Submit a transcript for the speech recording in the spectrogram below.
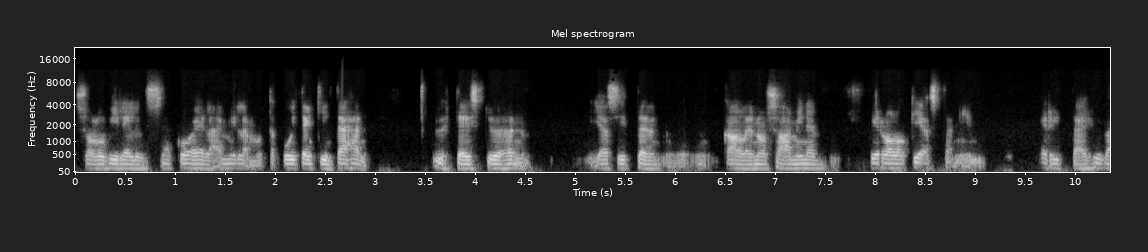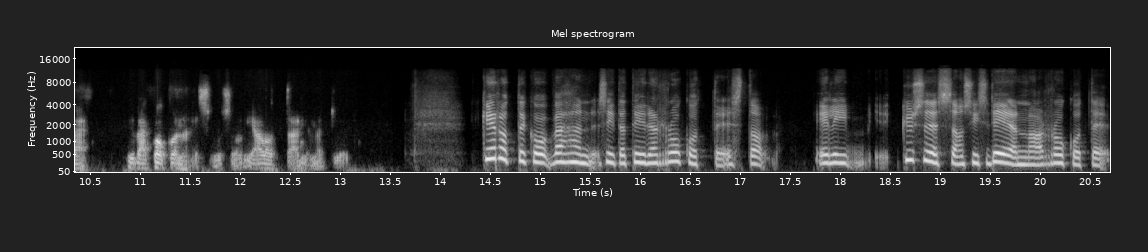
soluviljelyssä ja koeläimillä, mutta kuitenkin tähän yhteistyöhön ja sitten Kallen osaaminen virologiasta, niin erittäin hyvä, hyvä kokonaisuus oli aloittaa nämä työt. Kerrotteko vähän siitä teidän rokotteesta? Eli kyseessä on siis DNA-rokote,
